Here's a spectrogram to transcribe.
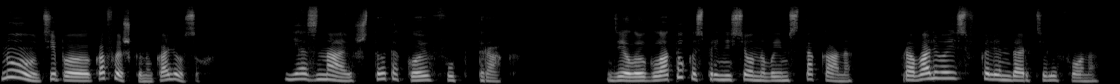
Ну, типа кафешка на колесах. Я знаю, что такое фудтрак. Делаю глоток из принесенного им стакана, проваливаясь в календарь телефона.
